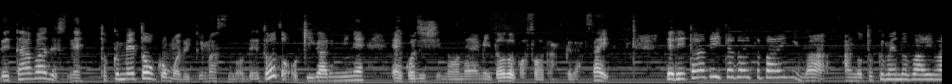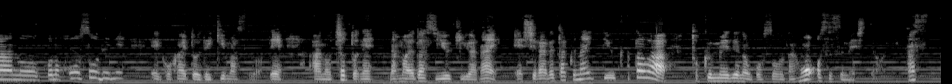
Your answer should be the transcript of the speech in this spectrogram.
レターはですね、匿名投稿もできますので、どうぞお気軽にね、え、ご自身のお悩みどうぞご相談ください。で、レターでいただいた場合には、あの、匿名の場合は、あの、この放送でね、えご回答できますので、あの、ちょっとね、名前を出す勇気がない、え知られたくないっていう方は、匿名でのご相談をお勧めしております。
